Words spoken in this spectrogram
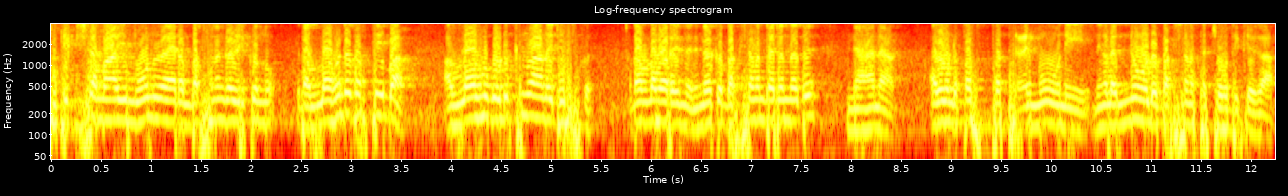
സുഭിക്ഷമായി മൂന്ന് നേരം ഭക്ഷണം കഴിക്കുന്നു. ഇത് അള്ളാഹുവിന്റെ തർത്തീബാണ്. അള്ളാഹു കൊടുക്കുന്നതാണ് റിസ്ക് അതവിടെ പറയുന്നത് നിങ്ങൾക്ക് ഭക്ഷണം തരുന്നത് ഞാനാണ്. അതുകൊണ്ട് ഫസ്തത്ഇമൂനി നിങ്ങൾ എന്നോട് ഭക്ഷണത്തെ ചോദിക്കുക.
